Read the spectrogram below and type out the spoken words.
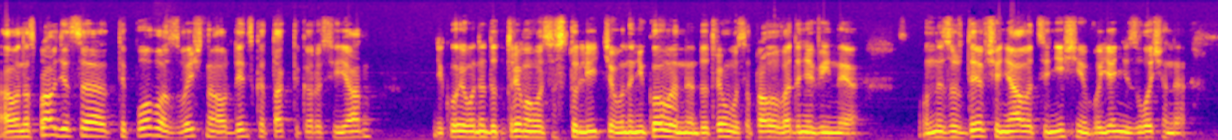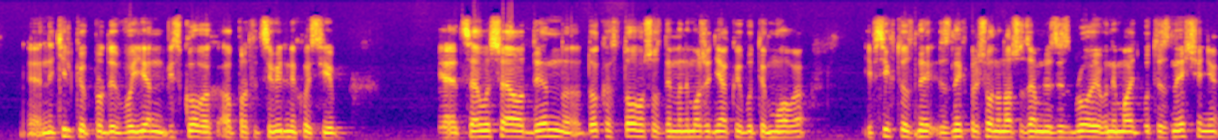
але насправді це типова звична ординська тактика росіян, якої вони дотримувалися століття. Вони ніколи не дотримувалися права ведення війни. Вони завжди вчиняли цинічні воєнні злочини е, не тільки проти воєн військових, а проти цивільних осіб. Е, Це лише один доказ того, що з ними не може ніякої бути мови. І всі, хто з них, з них прийшов на нашу землю зі зброєю, вони мають бути знищені.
